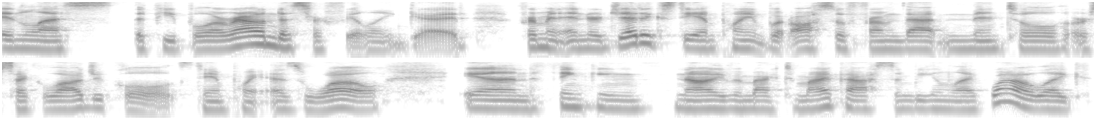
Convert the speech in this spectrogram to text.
unless the people around us are feeling good from an energetic standpoint, but also from that mental or psychological standpoint as well. And thinking now, even back to my past and being like, wow, like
